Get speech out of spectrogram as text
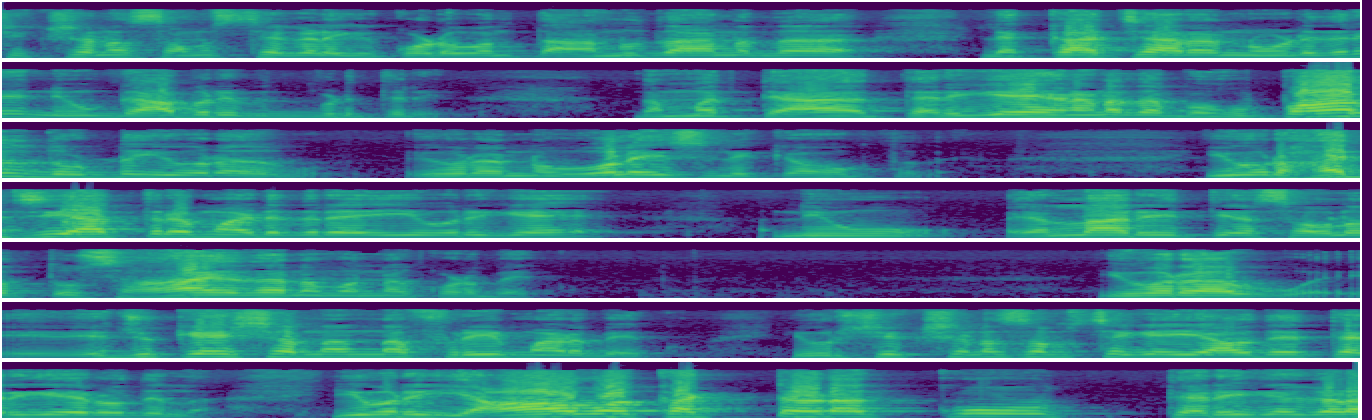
ಶಿಕ್ಷಣ ಸಂಸ್ಥೆಗಳಿಗೆ ಕೊಡುವಂಥ ಅನುದಾನದ ಲೆಕ್ಕಾಚಾರ ನೋಡಿದರೆ ನೀವು ಗಾಬರಿ ಬಿದ್ದುಬಿಡ್ತೀರಿ ನಮ್ಮ ತ್ಯಾ, ತೆರಿಗೆ ಹಣದ ಬಹುಪಾಲು ದುಡ್ಡು ಇವರ, ಇವರನ್ನು ಓಲೈಸಲಿಕ್ಕೆ ಹೋಗ್ತದೆ. ಇವರು ಹಜ್ ಯಾತ್ರೆ ಮಾಡಿದರೆ ಇವರಿಗೆ ನೀವು ಎಲ್ಲ ರೀತಿಯ ಸವಲತ್ತು, ಸಹಾಯಧನವನ್ನು ಕೊಡಬೇಕು. ಇವರ ಎಜುಕೇಷನನ್ನು ಫ್ರೀ ಮಾಡಬೇಕು. ಇವ್ರ ಶಿಕ್ಷಣ ಸಂಸ್ಥೆಗೆ ಯಾವುದೇ ತೆರಿಗೆ ಇರೋದಿಲ್ಲ. ಇವರ ಯಾವ ಕಟ್ಟಡಕ್ಕೂ ತೆರಿಗೆಗಳ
